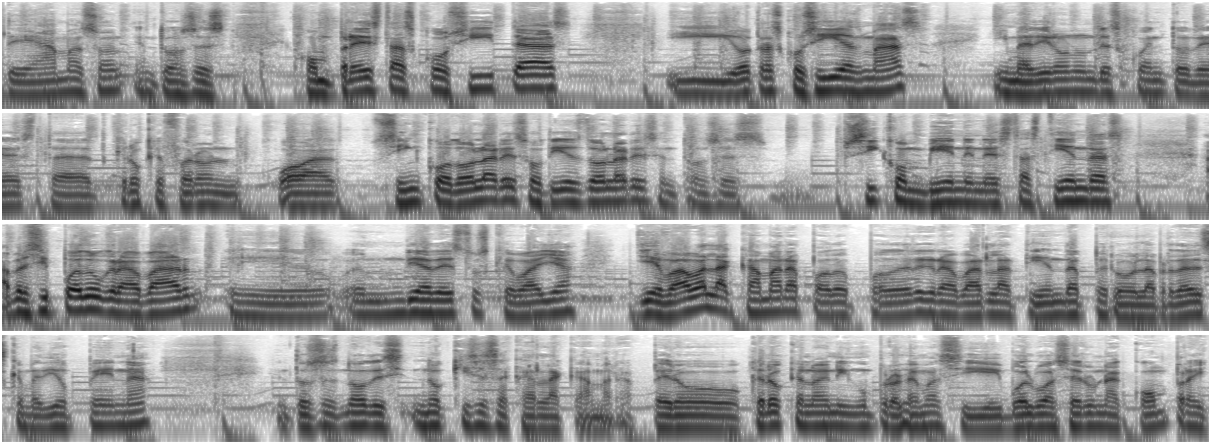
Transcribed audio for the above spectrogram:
de Amazon. Entonces compré estas cositas y otras cosillas más y me dieron un descuento de hasta creo que fueron 5 dólares o 10 dólares. Entonces sí convienen estas tiendas. A ver si puedo grabar eh, en un día de estos que vaya. Llevaba la cámara para poder grabar la tienda pero la verdad es que me dio pena. Entonces no, no quise sacar la cámara pero creo que no hay ningún problema si vuelvo a hacer una compra y,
